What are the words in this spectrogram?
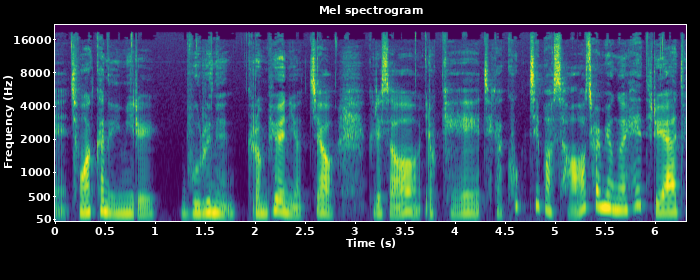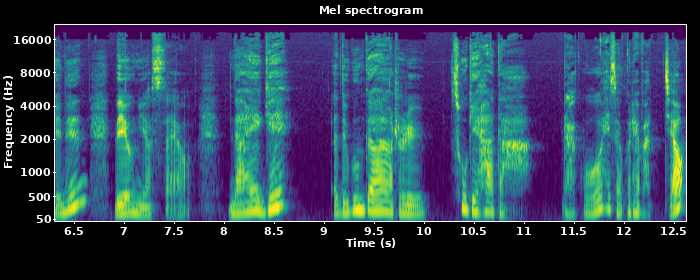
예, 정확한 의미를 모르는 그런 표현이었죠. 그래서 이렇게 제가 콕 집어서 설명을 해드려야 되는 내용이었어요. 나에게 누군가를 소개하다 라고 해석을 해봤죠.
